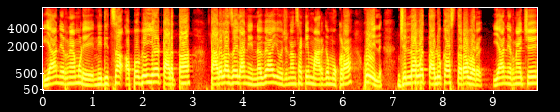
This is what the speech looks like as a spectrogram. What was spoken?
या निर्णयामुळे निधीचा अपव्यय टाळता टाळला जाईल आणि नव्या योजनांसाठी मार्ग मोकळा होईल. जिल्हा व तालुका स्तरावर या निर्णयाचे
